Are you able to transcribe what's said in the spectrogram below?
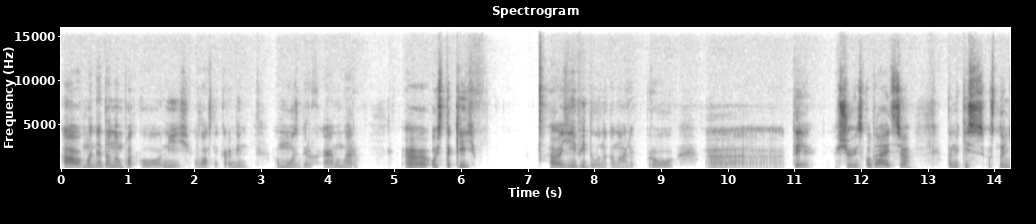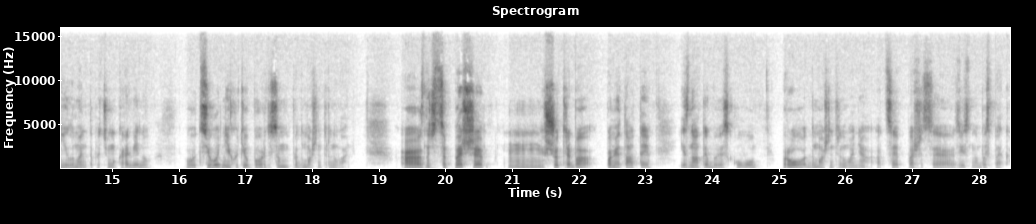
А в мене в даному випадку мій власний карабін Мосберг ММР. Е, Ось такий. Е, Є відео на каналі про е, те, що він складається, там якісь основні елементи по цьому карабіну. От, сьогодні я хотів поговорити саме про домашнє тренування. Значить, це перше, що треба пам'ятати і знати обов'язково про домашнє тренування. А це перше, це, звісно, безпека.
